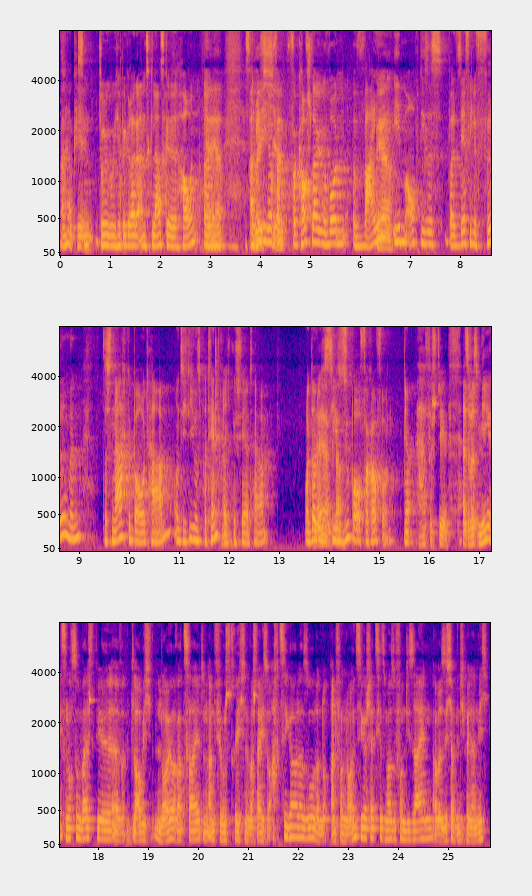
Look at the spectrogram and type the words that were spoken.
Ah, okay. Ein, Entschuldigung, ich habe hier gerade ans Glas gehauen. Ja, ähm, ja. Das ist ein Aber riesiger ich, Ver äh, Verkaufsschlager geworden, weil ja. eben auch dieses, weil sehr viele Firmen das nachgebaut haben und sich nicht ums Patentrecht geschert haben. Und dadurch Ja, ist klar. super oft verkauft worden. Ja. Ah, verstehe. Also was mir jetzt noch zum Beispiel, äh, glaube ich, neuerer Zeit, in Anführungsstrichen, wahrscheinlich so 80er oder so, oder Anfang 90er schätze ich jetzt mal so vom Design, aber sicher bin ich mir da nicht.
